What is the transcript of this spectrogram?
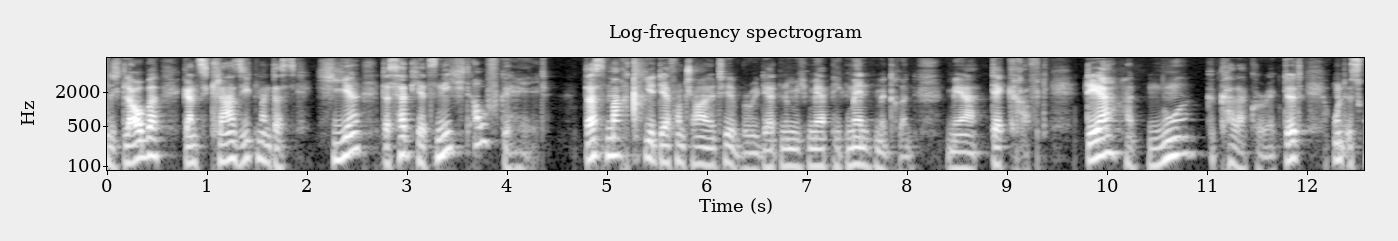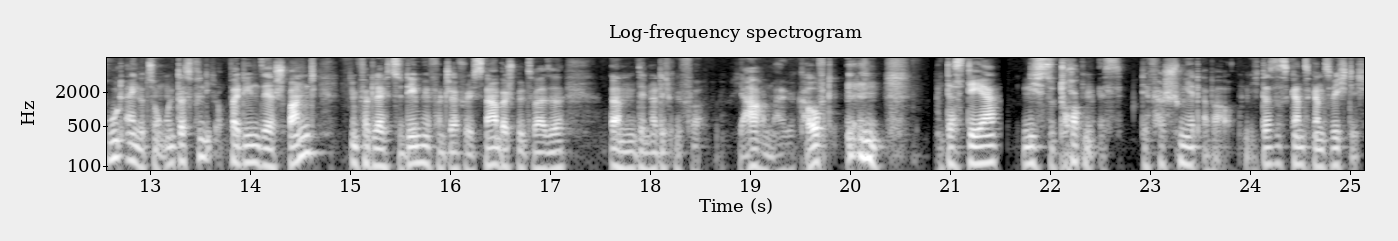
Und ich glaube, ganz klar sieht man das hier, das hat jetzt nicht aufgehellt. Das macht hier der von Charlotte Tilbury. Der hat nämlich mehr Pigment mit drin, mehr Deckkraft. Der hat nur gecolor corrected und ist gut eingezogen. Und das finde ich auch bei denen sehr spannend im Vergleich zu dem hier von Jeffree Star beispielsweise. Ähm, den hatte ich mir vor Jahren mal gekauft. dass der nicht so trocken ist. Der verschmiert aber auch nicht. Das ist ganz, ganz wichtig.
